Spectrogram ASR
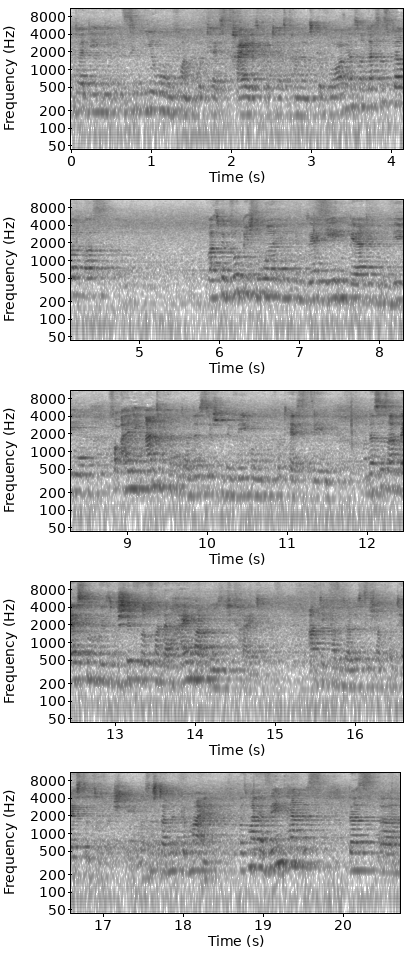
unter dem die Inszenierung von Protest Teil des Protesthandelns geworden ist und das ist, glaube ich, was was wir wirklich nur in, in, sehr gegenwärtigen Bewegungen, vor allen Dingen antikapitalistischen Bewegungen im Protest sehen. Und das ist am besten in diesem Schiffswort von der Heimatlosigkeit antikapitalistischer Proteste zu verstehen. Was ist damit gemeint? Was man ja sehen kann, ist, dass äh,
